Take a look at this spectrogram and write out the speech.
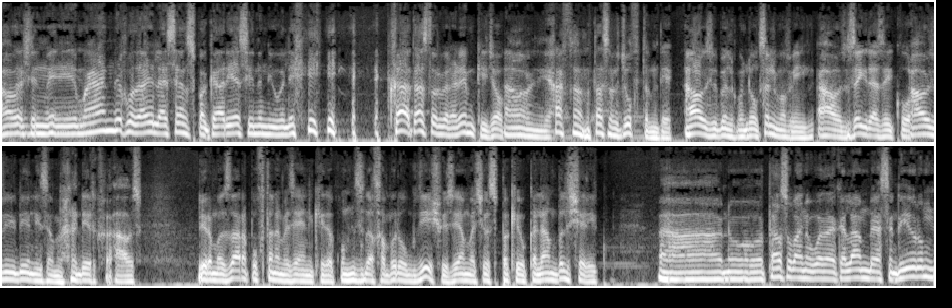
او شرمې میان د خدای لایسنس په کار یې سینې نیولې خا تاسو ته ولرم کې جواب خا تاسو جوختم دي او زه بالکل نو سلمو او زه راځي کو او زه دې نه سم ډیر خاص ډېره مزداره پوښتنه مې ذهن کې ده کوم ځله خبرو وګدې شو زه مچ اوس پکې کلام بل شریک نو تاسو باندې ودا کلام بیا سندیرم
